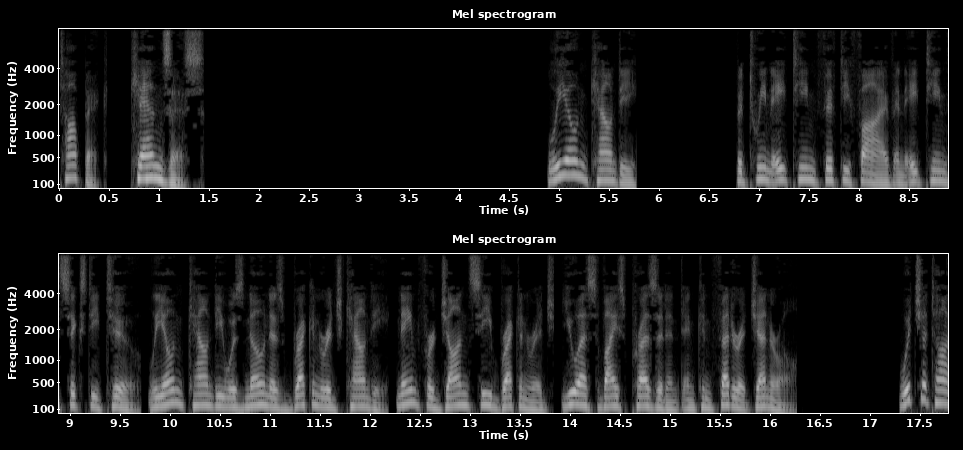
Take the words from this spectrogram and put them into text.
Topic: Kansas. Lyon County between 1855 and 1862, Lyon County was known as Breckinridge County, named for John C. Breckinridge, U.S. Vice President and Confederate General. Wichita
